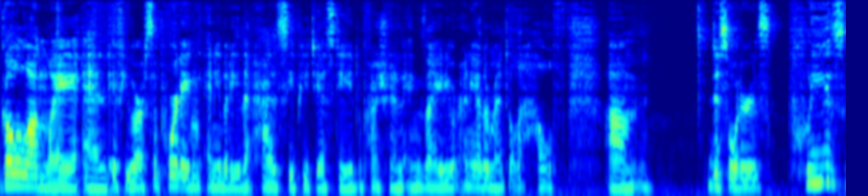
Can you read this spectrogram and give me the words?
go a long way. And if you are supporting anybody that has CPTSD, depression, anxiety, or any other mental health um, disorders, please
